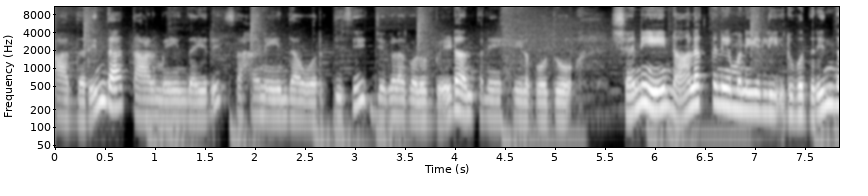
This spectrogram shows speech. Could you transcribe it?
ಆದ್ದರಿಂದ ತಾಳ್ಮೆಯಿಂದ ಇರಿ, ಸಹನೆಯಿಂದ ವರ್ತಿಸಿ, ಜಗಳಗಳು ಬೇಡ ಅಂತಲೇ ಹೇಳ್ಬೋದು. ಶನಿ ನಾಲ್ಕನೇ ಮನೆಯಲ್ಲಿ ಇರುವುದರಿಂದ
